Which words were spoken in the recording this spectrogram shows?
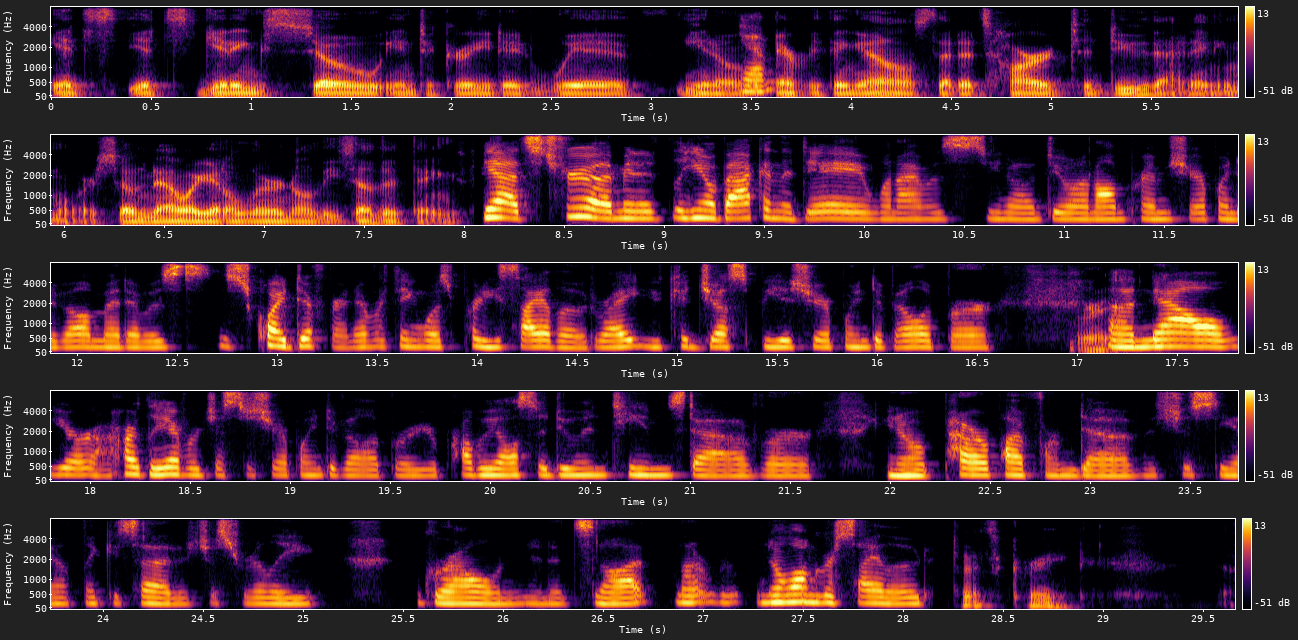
it's it's getting so integrated with, you know, Yep. everything else that it's hard to do that anymore. So now I got to learn all these other things. Yeah, it's true. I mean, it, you know, back in the day when I was, you know, doing on-prem SharePoint development, it was it's quite different. Everything was pretty siloed, right? You could just be a SharePoint developer. Right. Uh, now you're hardly ever just a SharePoint developer. You're probably also doing Teams dev or, you know, Power Platform dev. It's just, yeah, like you said, it's just really grown and it's not not no longer siloed. That's great.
